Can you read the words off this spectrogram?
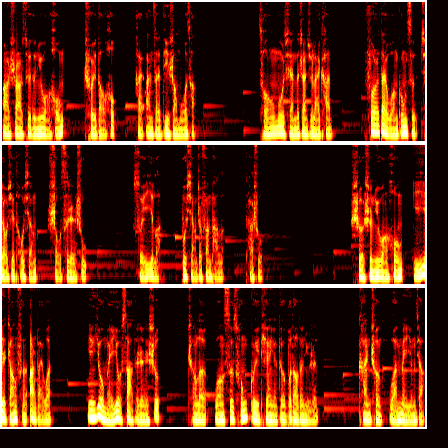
二十二岁的女网红锤倒后，还按在地上摩擦。从目前的战局来看，富二代王公子缴械投降，首次认输，随意了，不想着翻盘了。他说：“涉事女网红一夜涨粉二百万，因又美又飒的人设，成了王思聪跪舔也得不到的女人，堪称完美赢家。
